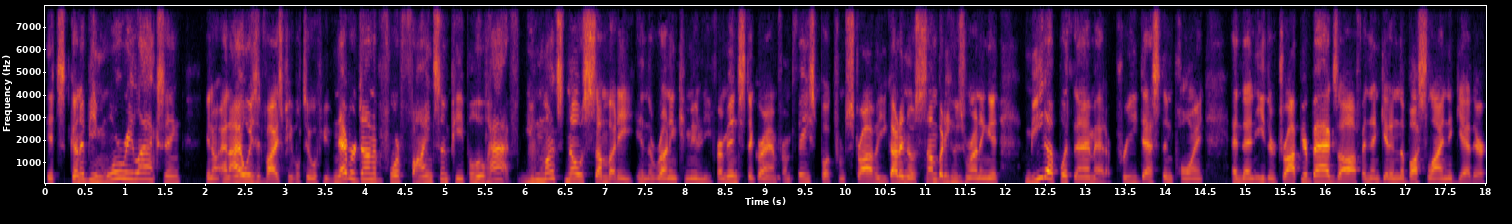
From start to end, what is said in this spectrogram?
It's going to be more relaxing you know and i always advise people to if you've never done it before find some people who have you mm-hmm. must know somebody in the running community from instagram from facebook from strava you got to know somebody who's running it meet up with them at a predestined point and then either drop your bags off and then get in the bus line together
